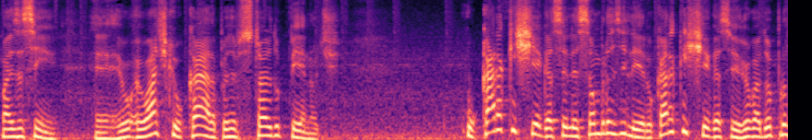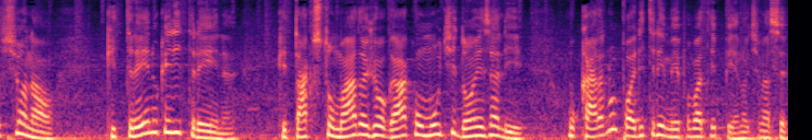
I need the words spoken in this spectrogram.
Mas assim, é, eu, eu acho que o cara, por exemplo, história do pênalti. O cara que chega à seleção brasileira, o cara que chega a ser jogador profissional, que treina o que ele treina, que tá acostumado a jogar com multidões ali. O cara não pode tremer pra bater pênalti. Na se-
